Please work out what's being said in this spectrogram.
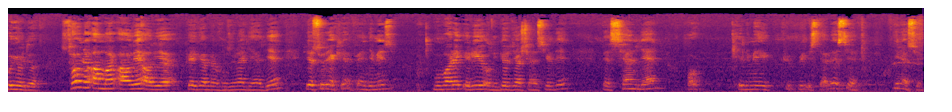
buyurdu. Sonra Ammar ağlaya ağlaya peygamber huzuruna geldi. Resul-i Ekrem Efendimiz mübarek eriği onu gözyaşlarına sildi. ve senden o kelimeyi küfrü isterlerse yine söyle.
